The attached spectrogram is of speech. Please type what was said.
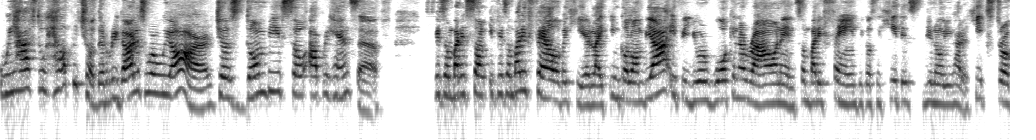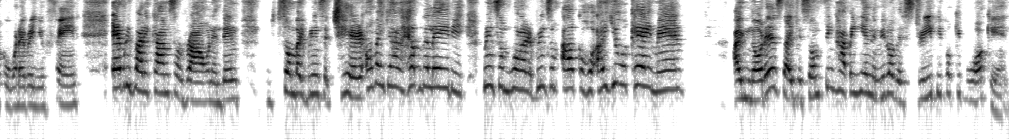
We have to help each other regardless where we are. Just don't be so apprehensive. If somebody some if somebody fell over here, like in Colombia, if you're walking around and somebody faint because the heat is, you know, you had a heat stroke or whatever, and you faint, everybody comes around and then somebody brings a chair. Oh my God, help the lady, bring some water, bring some alcohol. Are you okay, man? I noticed that if something happened here in the middle of the street, people keep walking.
